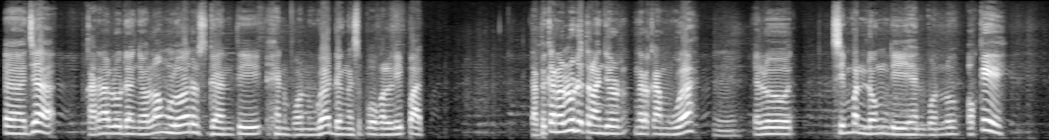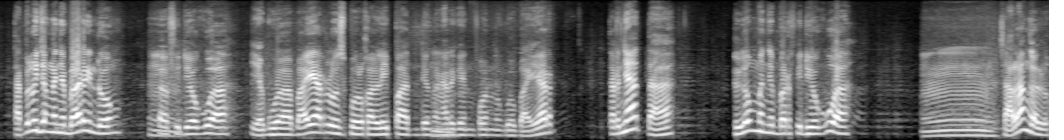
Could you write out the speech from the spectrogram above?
"Eh, Ja, karena lu udah nyolong lu harus ganti handphone gua dengan 10 kali lipat." Tapi karena lu udah terlanjur ngerekam gua, Hmm. ya lu simpen dong di handphone lu. Oke. Tapi lu jangan nyebarin dong eh, Hmm. video gua. Ya gua bayar lu 10 kali lipat dengan Hmm. harga handphone lu gua bayar. Ternyata lu menyebar video gua. Hmm. Salah nggak lu?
